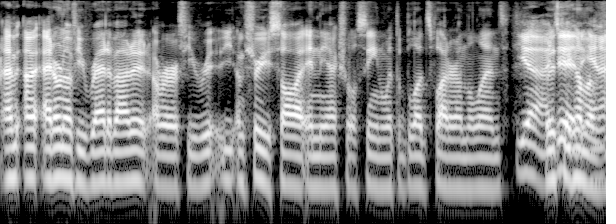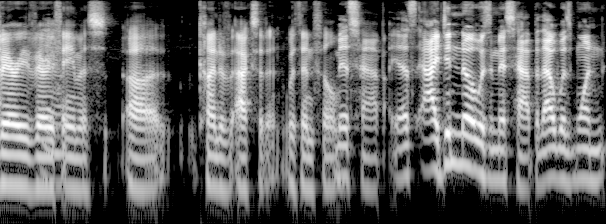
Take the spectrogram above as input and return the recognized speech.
I, I don't know if you read about it or if you re- I'm sure you saw it in the actual scene with the blood splatter on the lens. Yeah, but I it's did, become a very very yeah. famous uh, kind of accident within film. mishap. Yes, I didn't know it was a mishap, but that was one.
